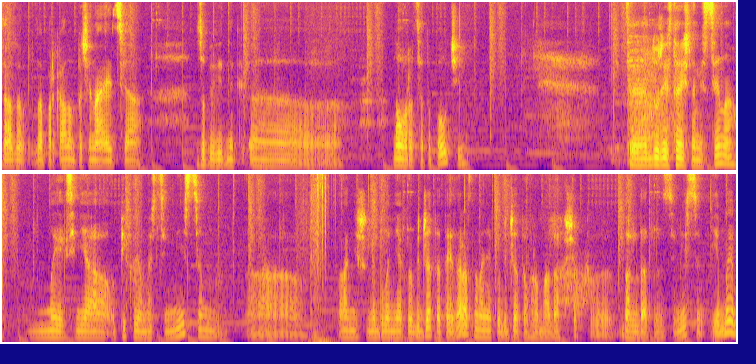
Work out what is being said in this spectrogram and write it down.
Зразу за парканом починається заповідник е- Новгород Святополчий. Це дуже історична місцина. Ми, як сім'я, опікуємося цим місцем. Раніше не було ніякого бюджету, та й зараз немає ніякого бюджету в громадах, щоб е, доглядати за цим місцем. І ми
